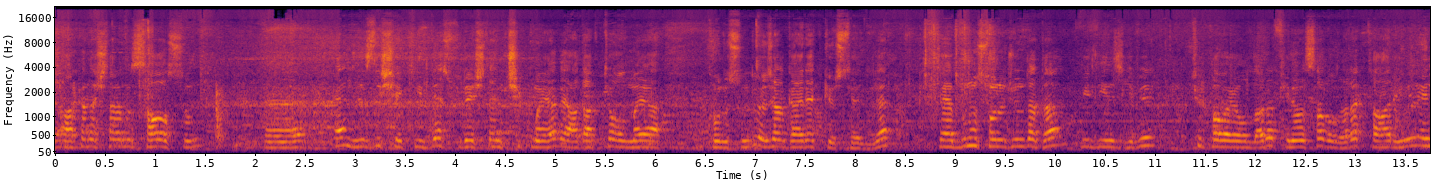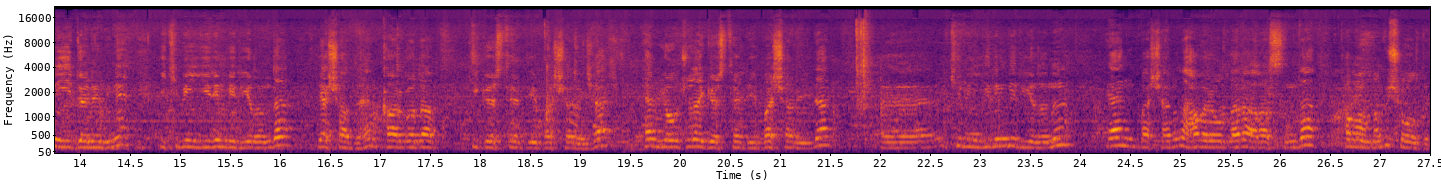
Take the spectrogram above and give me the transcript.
E, arkadaşlarımız sağ olsun e, en hızlı şekilde süreçten çıkmaya ve adapte olmaya konusunda özel gayret gösterdiler. Ve bunun sonucunda da bildiğiniz gibi Türk Hava Yolları finansal olarak tarihinin en iyi dönemini 2021 yılında yaşadı. Hem kargoda gösterdiği başarıyla hem yolcuda gösterdiği başarıyla e, 2021 yılını en başarılı hava yolları arasında tamamlamış oldu.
